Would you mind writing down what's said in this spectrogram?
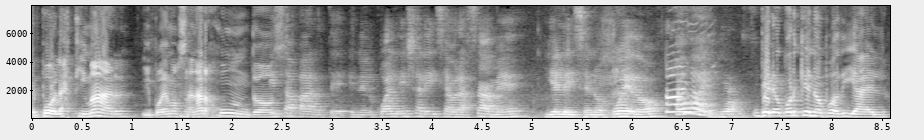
te puedo lastimar y podemos sanar juntos. Esa parte en el cual ella le dice abrazame y él le dice no puedo. Ay. Pero ¿por qué no podía él?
